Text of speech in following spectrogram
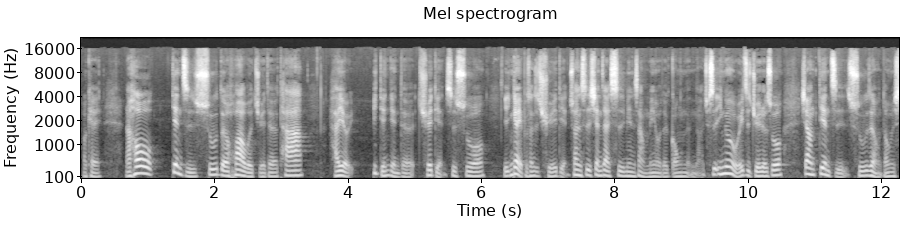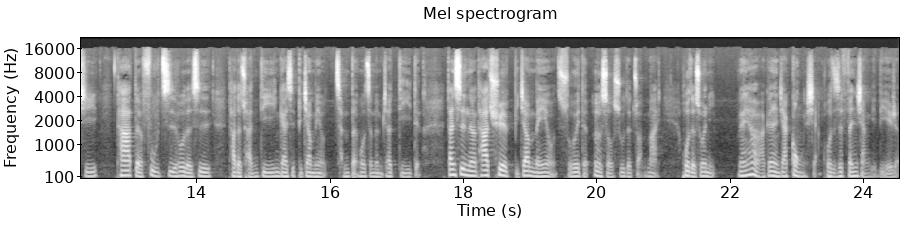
OK，然后。电子书的话，我觉得它还有一点点的缺点，是说也应该也不算是缺点，算是现在市面上没有的功能啊。就是因为我一直觉得说，像电子书这种东西，它的复制或者是它的传递，应该是比较没有成本或成本比较低的。但是呢，它却比较没有所谓的二手书的转卖，或者说你没办法跟人家共享或者是分享给别人。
